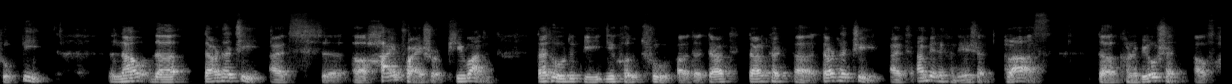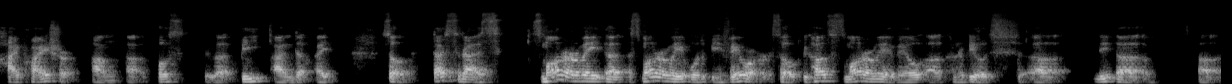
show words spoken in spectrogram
to B, now the delta G at uh, a high pressure P1, that would be equal to uh, the delta, delta, uh, delta G at ambient condition plus the contribution of high pressure on both the B and the A. So that's that smaller way, uh, smaller way would be favored. So because smaller way will uh, contribute uh, uh, uh,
